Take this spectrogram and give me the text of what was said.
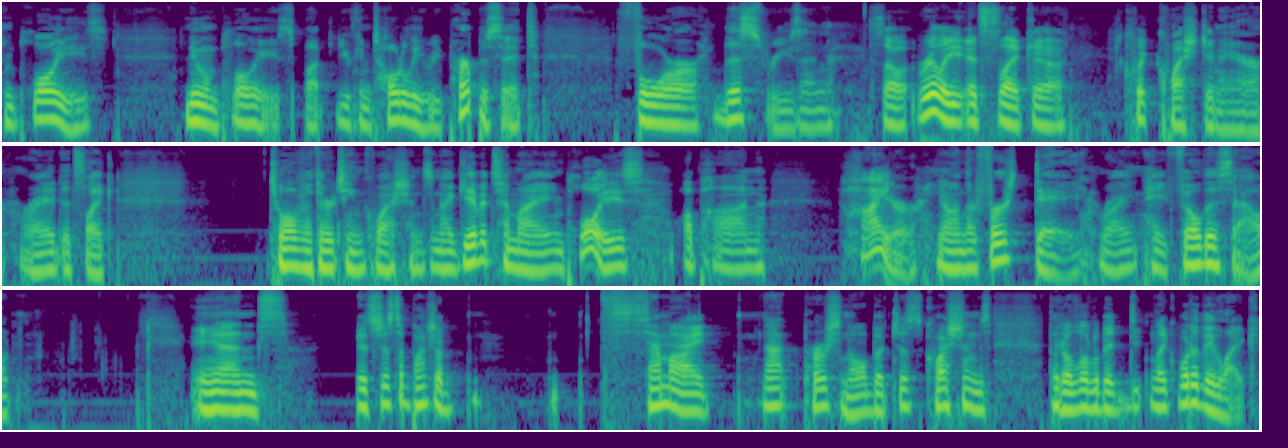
employees, new employees, but you can totally repurpose it for this reason. So really, it's like a quick questionnaire, right? It's like 12 or 13 questions, and I give it to my employees upon hire, you know, on their first day, right? Hey, fill this out. And it's just a bunch of semi, not personal, but just questions that are a little bit like, what do they like?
